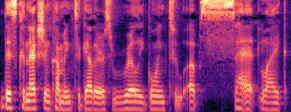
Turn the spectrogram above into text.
this connection coming together is really going to upset like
